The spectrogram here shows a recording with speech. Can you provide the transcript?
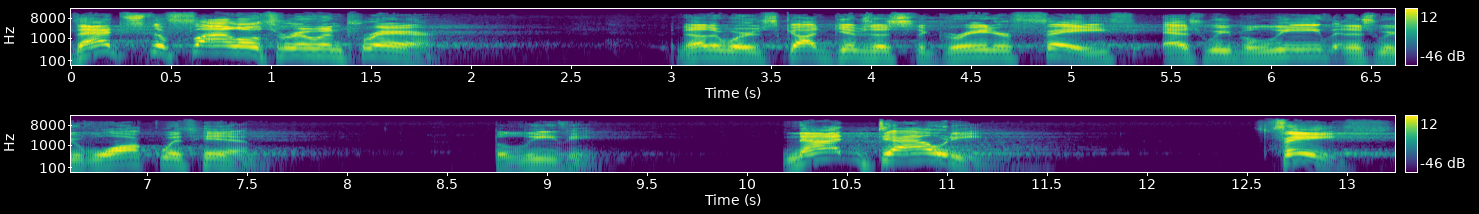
That's the follow through in prayer. In other words, God gives us the greater faith as we believe and as we walk with Him. Believing, not doubting. Faith,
